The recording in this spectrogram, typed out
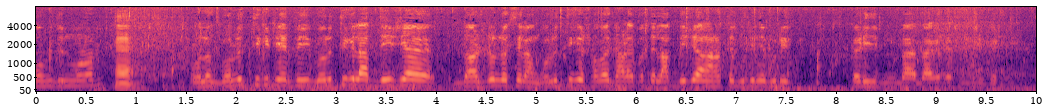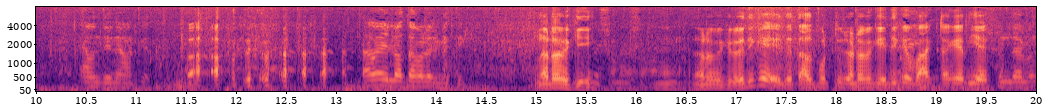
মফিদুল মোড়ল। হ্যাঁ। ও লোক গলুর থেকে টের পেয়ে গলুর থেকে লাভ দিয়েছে দশজন লোক ছিলাম। গলুর থেকে সবাই ঘাড়ের পথে লাভ দিয়েছে আমার হাতে বুটি নিয়ে বুটি কাটি বাগের কাছে বুটি কাটি এমন দিনে আমার কাছে। তাও এই লতাবালের ভিত্তি নটবে কি? হ্যাঁ কি? ওইদিকে এই যে তালপট্টি নটবে কি? এদিকে বাঘটাকে দিয়ে সুন্দরবন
